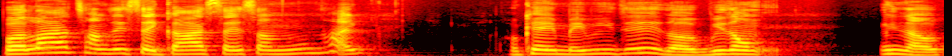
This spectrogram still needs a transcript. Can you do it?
But a lot of times they say God said something like, okay, maybe he did, or we don't, you know.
